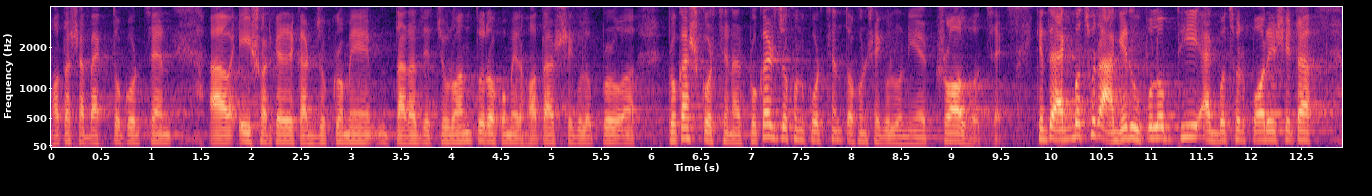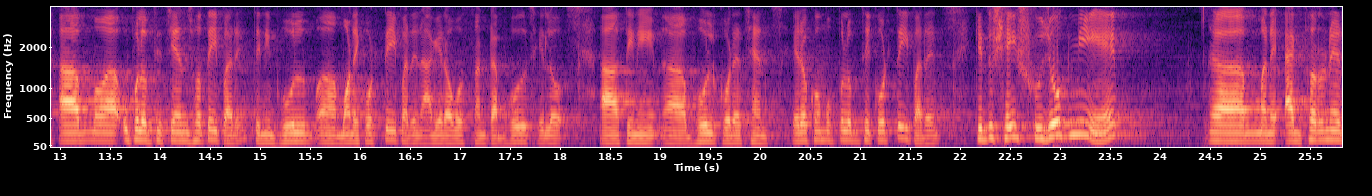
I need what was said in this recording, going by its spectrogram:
হতাশা ব্যক্ত করছেন। এই সরকারের কার্যক্রমে তারা যে চূড়ান্ত রকমের হতাশ সেগুলো প্রকাশ করছেন আর প্রকাশ যখন করছেন তখন সেগুলো নিয়ে ট্রল হচ্ছে। কিন্তু এক বছর আগের উপলব্ধি, এক বছর পরে সেটা উপলব্ধি চেঞ্জ হতেই পারে। তিনি ভুল মনে করতেই পারেন আগের অবস্থানটা ভুল ছিল তিনি ভুল করেছেন, এরকম উপলব্ধি করতেই পারেন। কিন্তু সেই সুযোগ নিয়ে মানে এক ধরনের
